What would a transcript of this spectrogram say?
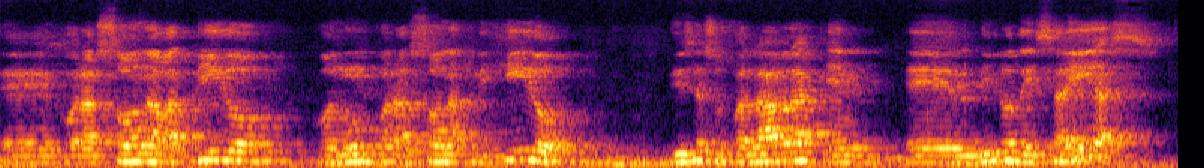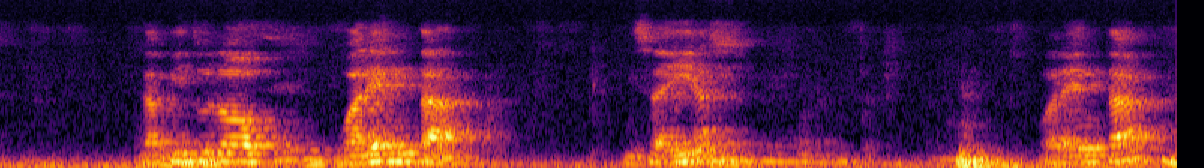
eh, corazón abatido, con un corazón afligido, dice su palabra en el libro de Isaías, capítulo 40. Isaías 40,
